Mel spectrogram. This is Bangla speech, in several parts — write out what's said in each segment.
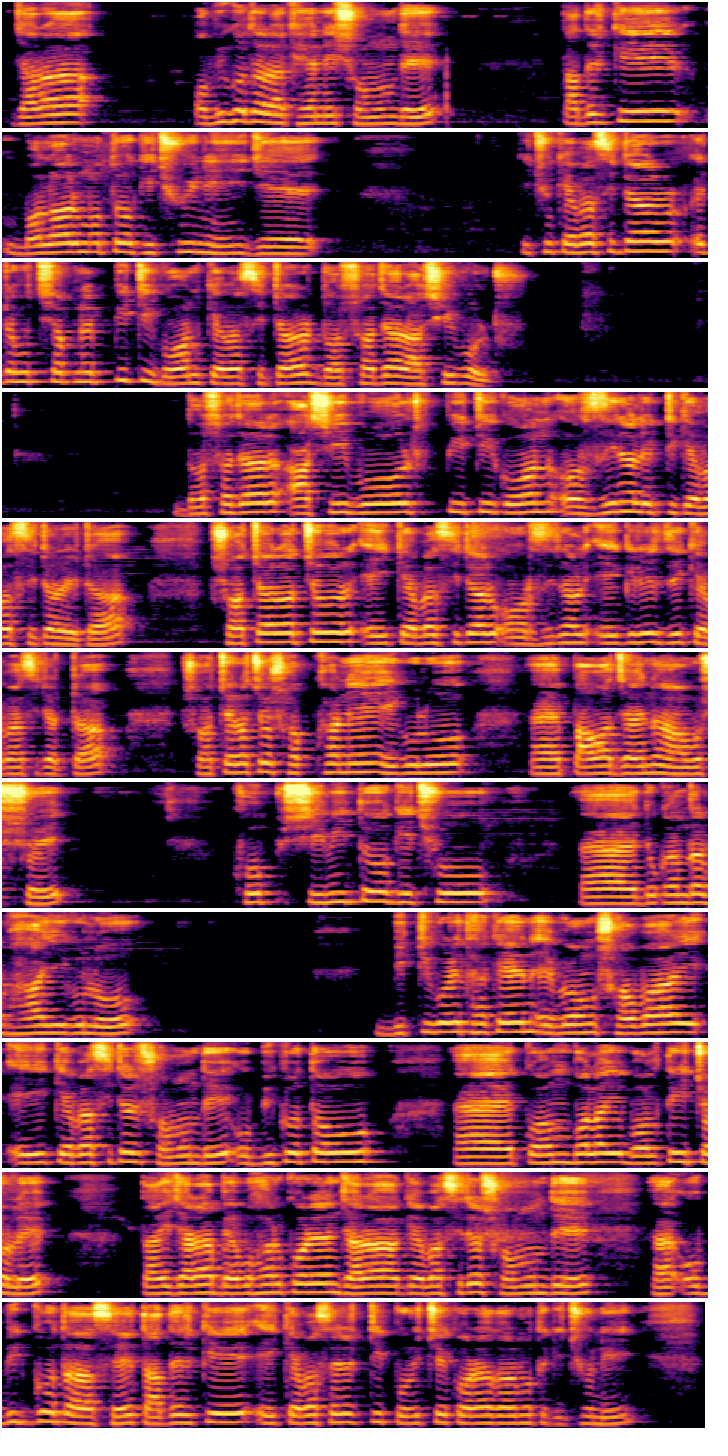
যারা অভিজ্ঞতা রাখেন এই সম্বন্ধে, তাদেরকে বলার মতো কিছুই নেই যে কিছু ক্যাপাসিটার, এটা হচ্ছে আপনার পিটি গন ক্যাপাসিটার দশ হাজার আশি ভোল্ট। দশ হাজার আশি ভোল্ট পিটিকন অরিজিনাল একটি ক্যাপাসিটার এটা? সচরাচর এই ক্যাপাসিটার অরিজিনাল এগ্রের যে ক্যাপাসিটারটা, সচরাচর সবখানে এগুলো পাওয়া যায় না অবশ্যই। খুব সীমিত কিছু দোকানদার ভাই এগুলো বিক্রি করে থাকেন এবং সবাই এই ক্যাপাসিটার সম্বন্ধে অভিজ্ঞতাও কম বলাই, বলতেই চলে। তাই যারা ব্যবহার করেন, যারা ক্যাপাসিটার সম্বন্ধে অভিজ্ঞতা আছে, তাদেরকে এই ক্যাপাসিটারটি পরিচয় করা দেওয়ার মতো কিছু নেই।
